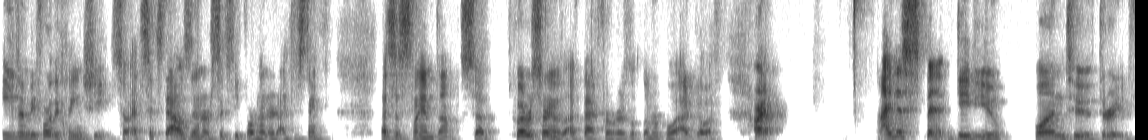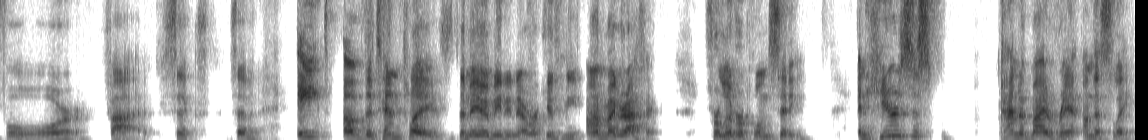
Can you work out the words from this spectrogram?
even before the clean sheet. So at 6,000 or 6,400, I just think that's a slam dunk. So whoever's starting with left back for Liverpool, I'd go with. All right. I just spent, gave you one, two, three, four, five, six, seven, eight of the 10 plays the Mayo Media Network gives me on my graphic for Liverpool and City. And here's just kind of my rant on the slate.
